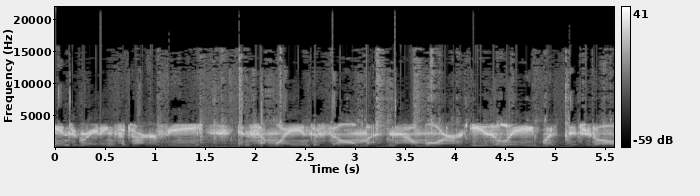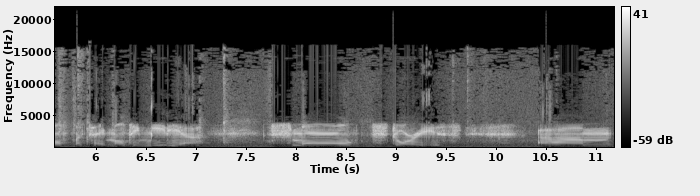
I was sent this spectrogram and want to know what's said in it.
integrating photography in some way into film now more easily with digital, let's say, multimedia, small stories um,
